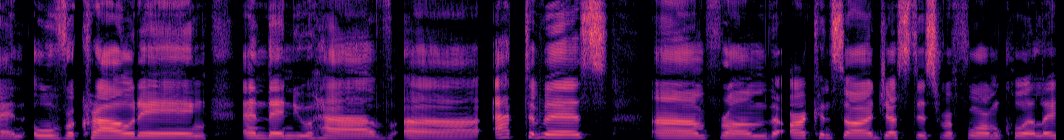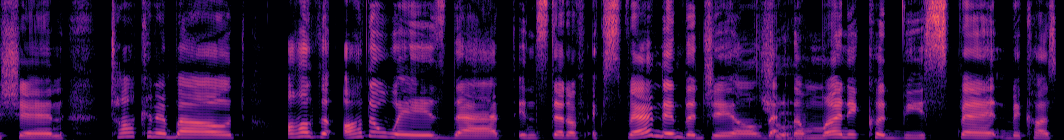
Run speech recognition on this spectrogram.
and overcrowding, and then you have uh, activists um, from the Arkansas Justice Reform Coalition talking about all the other ways that instead of expanding the jail, Sure. that the money could be spent because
